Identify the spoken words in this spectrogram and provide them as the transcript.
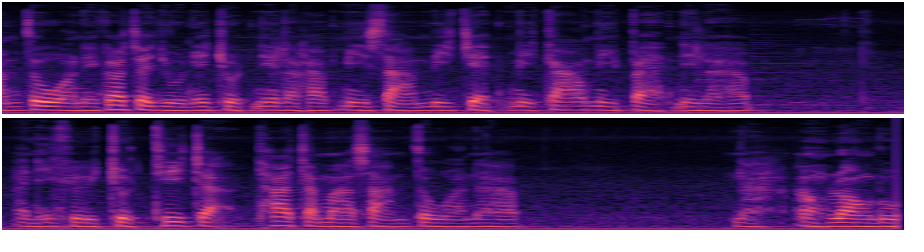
3 ตัวนี่ก็จะอยู่ในจุดนี้แหละครับ มี 3 มี 7 มี 9 มี 8 นี่แหละครับ อันนี้คือจุดที่จะถ้าจะมา 3 ตัวนะครับนะเอาลองดู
